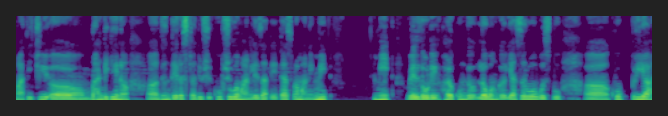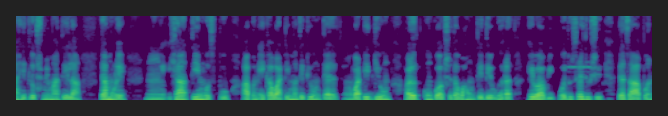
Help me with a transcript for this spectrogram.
मातीची भांडी घेणं धनतेरसच्या दिवशी खूप शुभ मानले जाते. त्याचप्रमाणे मीठ. मीठ वेलदोडे हळकुंड लवंग या सर्व वस्तू अं, खूप प्रिय आहेत लक्ष्मी मातेला. त्यामुळे ह्या तीन वस्तू आपण एका वाटीमध्ये ठेवून त्या वाटीत घेऊन हळद कुंकू अक्षता वाहून ते देवघरात ठेवावी व दुसऱ्या दिवशी त्याचा आपण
